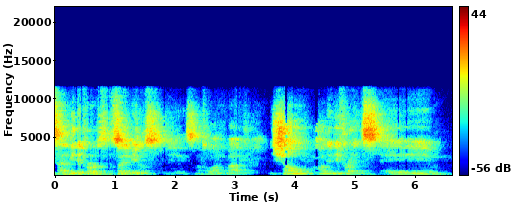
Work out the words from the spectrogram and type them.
It's a video for 30 minutes, it's not long, but it show how the difference um,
